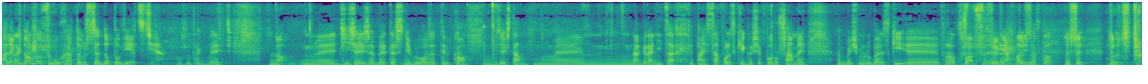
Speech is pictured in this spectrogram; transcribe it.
Ale tak kto go słucha, to już se dopowiedzcie. Może tak być. No, e, dzisiaj, żeby też nie było, że tylko gdzieś tam e, na granicach państwa polskiego się poruszamy, byliśmy lubelski, e, Wrocław, Jak to znaczy, to, tr-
